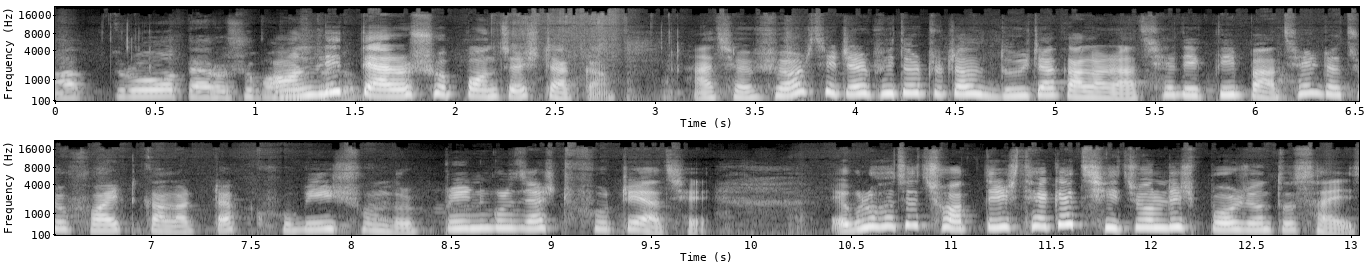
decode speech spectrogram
মাত্র 1350 অনলি তেরোশো পঞ্চাশ টাকা। আচ্ছা শর্টস এটার ভিতর টোটাল দুইটা কালার আছে, দেখতেই পাচ্ছেন, এটা হচ্ছে হোয়াইট কালারটা খুবই সুন্দর। প্রিন্টগুলো জাস্ট ফুটে আছে। এগুলো হচ্ছে ছত্রিশ থেকে ছিচল্লিশ পর্যন্ত সাইজ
